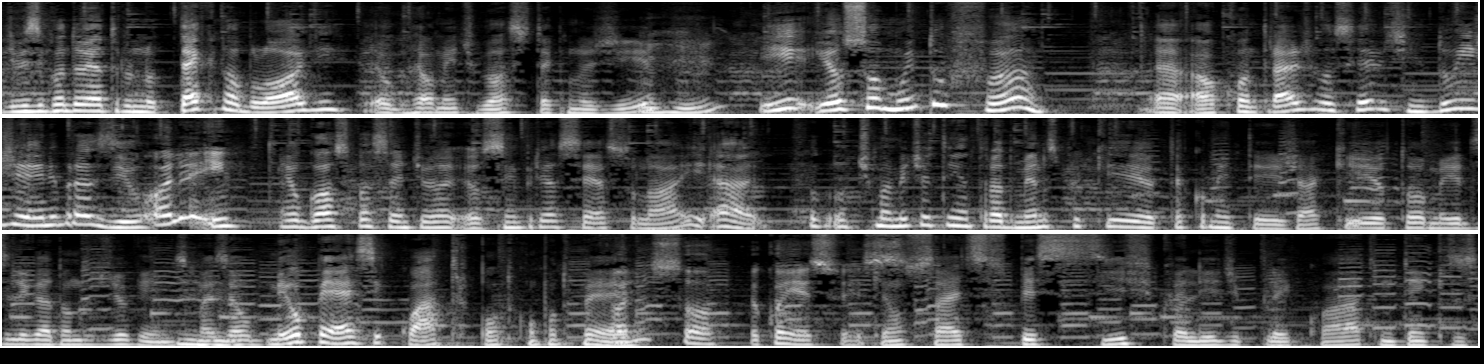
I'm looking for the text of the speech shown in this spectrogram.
De vez em quando eu entro no Tecnoblog, eu realmente gosto de tecnologia. Uhum. E eu sou muito fã, é, ao contrário de você, Vitinho, do IGN Brasil. Olha aí. Eu gosto bastante, eu, eu sempre acesso lá. E, ah, eu- ultimamente eu tenho entrado menos porque eu até comentei já que eu tô meio desligadão dos videogames. Mas é o meu ps4.com.br. Olha só, eu conheço esse. Que é um site específico ali de Play 4, não tem aqueles.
